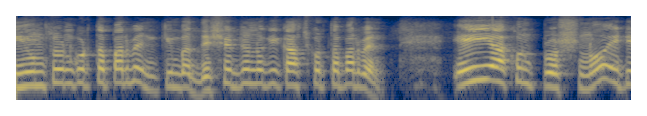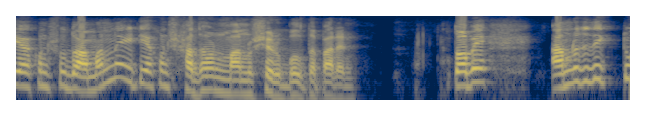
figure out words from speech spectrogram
নিয়ন্ত্রণ করতে পারবেন কিংবা দেশের জন্য কি কাজ করতে পারবেন? এই এখন প্রশ্ন, এটি এখন শুধু আমার না, এটি এখন সাধারণ মানুষের বলতে পারেন। তবে আমরা যদি একটু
